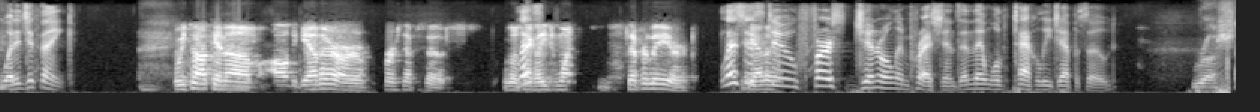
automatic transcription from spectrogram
What did you think? Are we talking um, all together or first episodes? We're going to Let's- tackle each one separately or? Let's just do first general impressions, and then we'll tackle each episode. rushed.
